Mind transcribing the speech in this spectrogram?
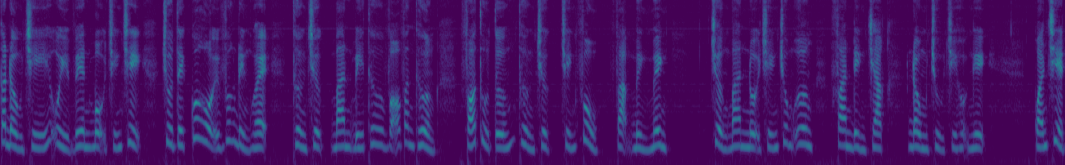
Các đồng chí Ủy viên Bộ Chính trị, Chủ tịch Quốc hội Vương Đình Huệ, Thường trực Ban Bí thư Võ Văn Thưởng, Phó Thủ tướng Thường trực Chính phủ Phạm Bình Minh, Trưởng Ban Nội chính Trung ương Phan Đình Trạc đồng chủ trì hội nghị. Quán triệt,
